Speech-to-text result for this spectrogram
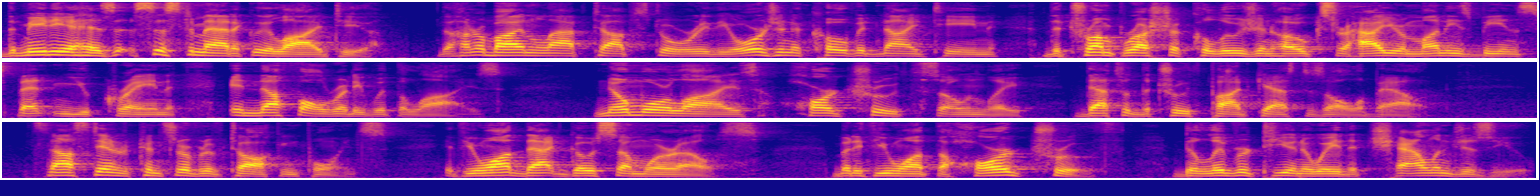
The media has systematically lied to you. The Hunter Biden laptop story, the origin of COVID 19, the Trump Russia collusion hoax, or how your money's being spent in Ukraine. Enough already with the lies. No more lies, hard truths only. That's what the Truth Podcast is all about. It's not standard conservative talking points. If you want that, go somewhere else. But if you want the hard truth delivered to you in a way that challenges you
